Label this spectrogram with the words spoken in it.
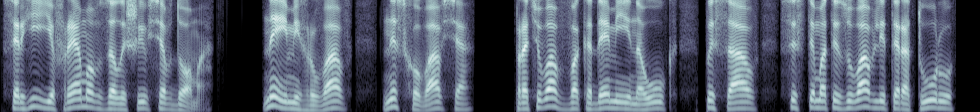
Сергій Єфремов залишився вдома. Не емігрував, не сховався, працював в Академії наук, писав, систематизував літературу,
